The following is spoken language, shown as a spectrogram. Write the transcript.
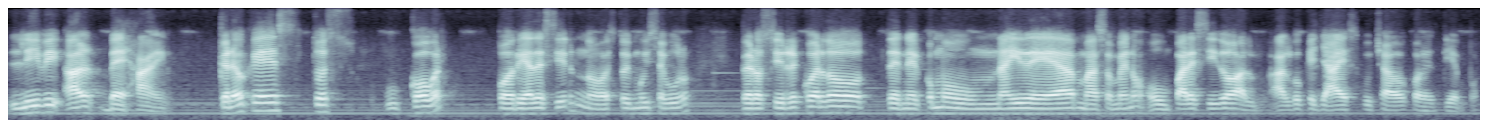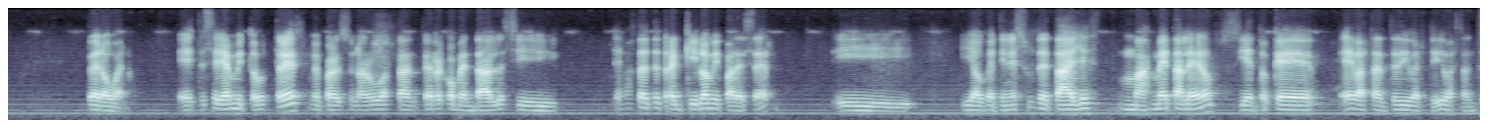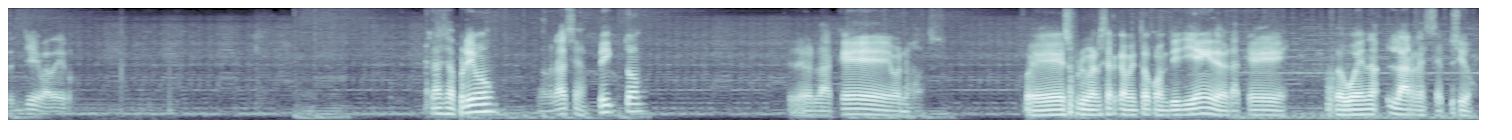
Leave It All Behind. Creo que esto es un cover, podría decir, no estoy muy seguro, pero sí recuerdo tener como una idea más o menos o un parecido a algo que ya he escuchado con el tiempo. Pero bueno, este sería mi top 3. Me parece un álbum bastante recomendable. Si es bastante tranquilo a mi parecer. Y, aunque tiene sus detalles más metaleros, siento que es bastante divertido y bastante llevadero. Gracias, primo. Gracias, Víctor. De verdad que, bueno, fue su primer acercamiento con DJN y de verdad que fue buena la recepción.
